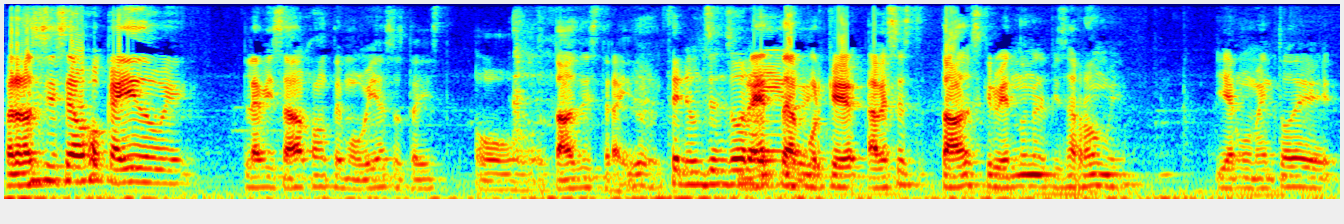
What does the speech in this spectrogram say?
Pero no sé si sea ojo caído, güey. Le avisaba cuando te movías o, te o estabas distraído, güey. Tenía un sensor ahí, Neta, güey. porque a veces estabas escribiendo en el pizarrón, güey. Y al momento de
